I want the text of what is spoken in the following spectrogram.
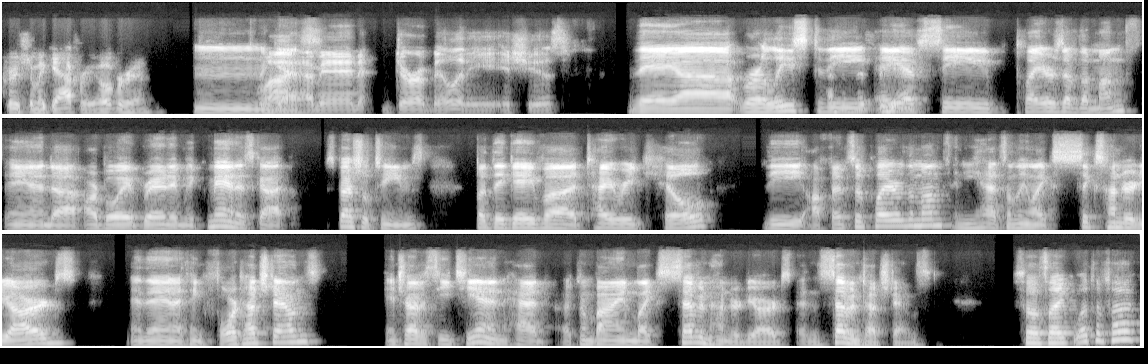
Christian McCaffrey over him. Mm, I Why? guess. I mean, durability issues. They uh, released the That's just- AFC Players of the Month, and uh, our boy Brandon McManus got special teams, but they gave uh, Tyreek Hill the Offensive Player of the Month, and he had something like 600 yards and then I think four touchdowns. And Travis Etienne had a combined like 700 yards and seven touchdowns. So it's like, what the fuck?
